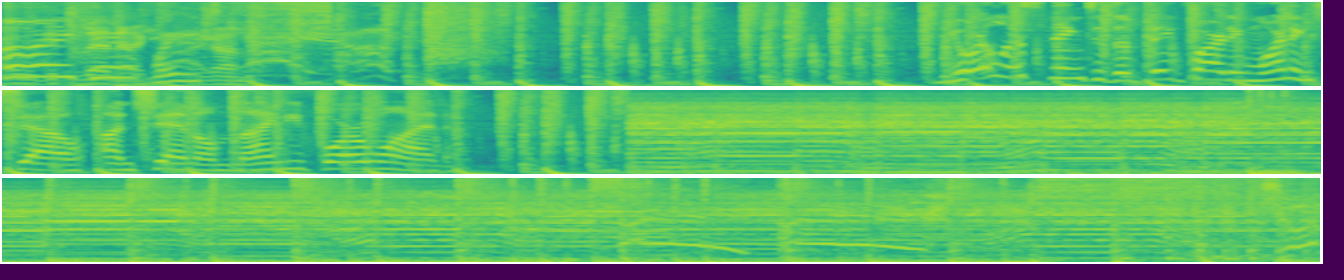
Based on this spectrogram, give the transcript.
right, we'll I get to that can't next. wait. Hang on. You're listening to the Big Party Morning Show on Channel 94.1. You're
